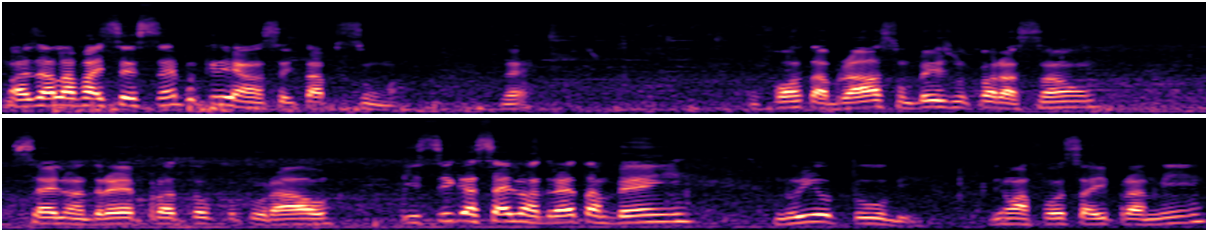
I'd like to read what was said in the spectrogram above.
Mas ela vai ser sempre criança, Itapsuma, né? Um forte abraço, um beijo no coração. Célio André, produtor cultural. E siga Célio André também no YouTube. Dê uma força aí para mim.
